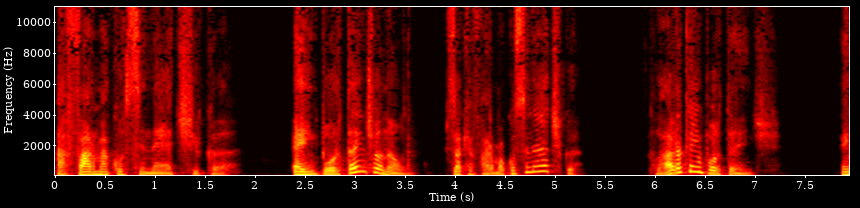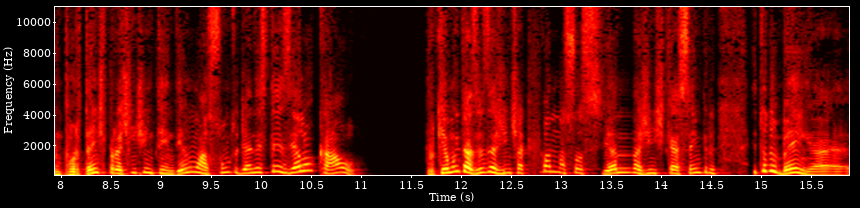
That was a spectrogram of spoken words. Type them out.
a farmacocinética é importante ou não? Isso aqui é farmacocinética. Claro que é importante. É importante para a gente entender um assunto de anestesia local. Porque muitas vezes a gente acaba não associando, a gente quer sempre. E tudo bem, é,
